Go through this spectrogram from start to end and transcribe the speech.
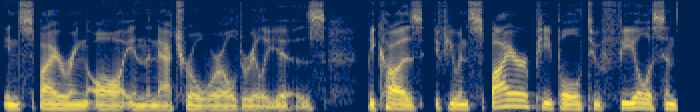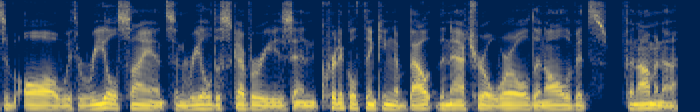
inspiring awe in the natural world really is because if you inspire people to feel a sense of awe with real science and real discoveries and critical thinking about the natural world and all of its phenomena,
